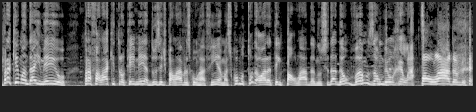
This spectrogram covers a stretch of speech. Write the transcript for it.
pra que mandar e-mail pra falar que troquei meia dúzia de palavras com o Rafinha, mas como toda hora tem paulada no cidadão, vamos ao meu relato. Paulada, velho.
